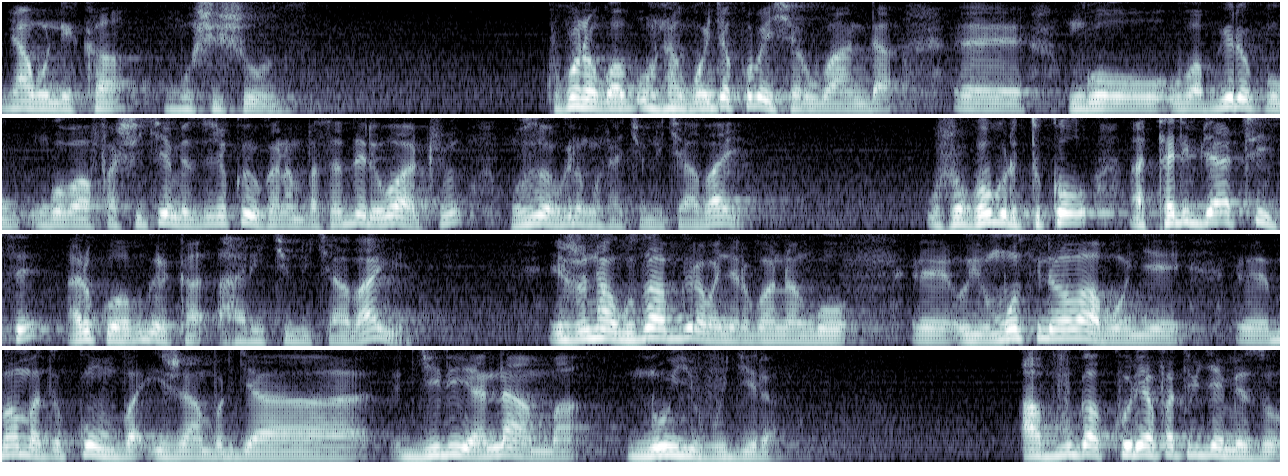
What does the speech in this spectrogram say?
Nyaboneka mushishoze kuko ntabwo wajya kubeshya rubanda eh, ngo ubabwire ngo bafashe icyemezo cyo kwirukana ambasaderi wacu uzababwire ngo nta kintu cyabaye. Ushobora kubabwira uti ko atari byacitse ariko wababwira ko hari ikintu cyabaye. Ejo ntabwo uzabwira abanyarwanda ngo eh, uyu munsi niba babonye eh, bamaze kumva ijambo rya ry'iriya nama n'uyivugira avuga kuri afata ibyemezo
